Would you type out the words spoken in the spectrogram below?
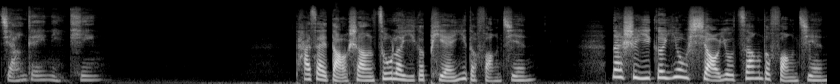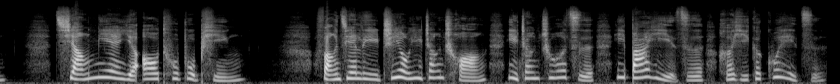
讲给你听。他在岛上租了一个便宜的房间，那是一个又小又脏的房间，墙面也凹凸不平。房间里只有一张床、一张桌子、一把椅子和一个柜子。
